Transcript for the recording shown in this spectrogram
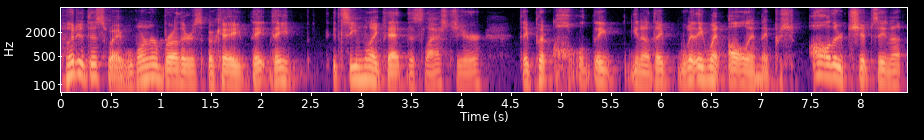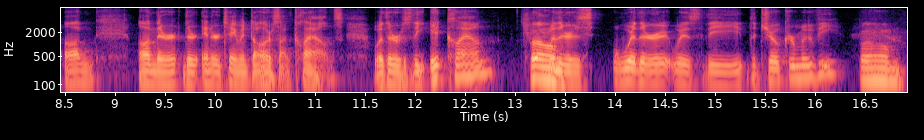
Put it this way, Warner Brothers, okay, they they it seemed like that this last year. They put all they you know they they went all in. They pushed all their chips in on on their their entertainment dollars on clowns. Whether it was the It clown, Boom. whether it's whether it was the the Joker movie, Boom.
